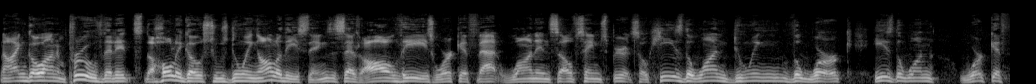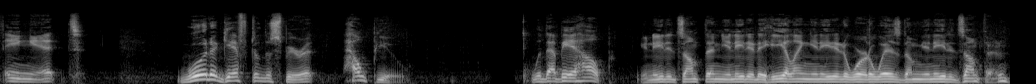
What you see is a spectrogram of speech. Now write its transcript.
now I can go on and prove that it's the Holy Ghost who's doing all of these things. It says all these worketh that one in self same spirit. So he's the one doing the work. He's the one workething it. Would a gift of the Spirit help you? Would that be a help? You needed something. You needed a healing. You needed a word of wisdom. You needed something.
